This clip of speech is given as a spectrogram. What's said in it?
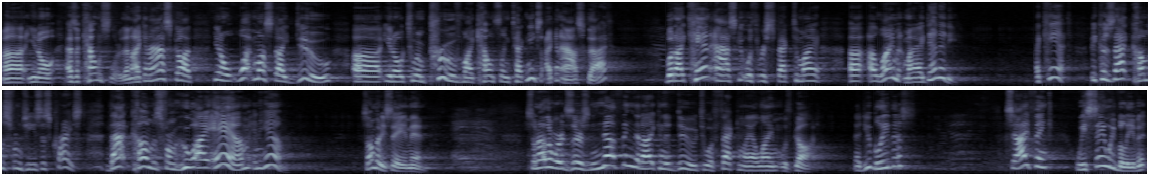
uh, you know, as a counselor, then I can ask God, you know, what must I do, uh, you know, to improve my counseling techniques? I can ask that. But I can't ask it with respect to my uh, alignment, my identity. I can't because that comes from Jesus Christ. That comes from who I am in Him. Somebody say amen. amen. So, in other words, there's nothing that I can do to affect my alignment with God. Now, do you believe this? Yes. See, I think we say we believe it,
